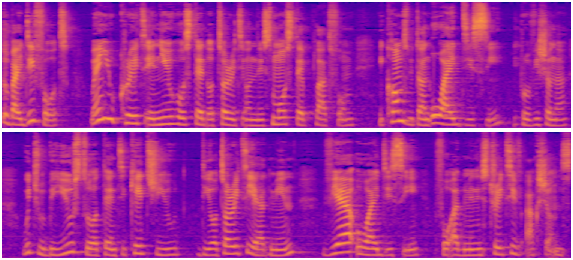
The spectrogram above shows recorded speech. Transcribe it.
So by default, when you create a new hosted authority on the Smallstep platform, it comes with an OIDC provisioner, which will be used to authenticate you, the authority admin, via OIDC for administrative actions.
